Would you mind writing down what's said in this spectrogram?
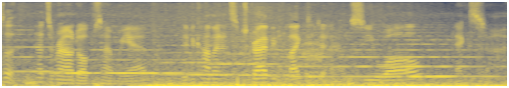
That's uh, that's around all the time we have. Leave a comment and subscribe if you liked it, and I will see you all next time.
